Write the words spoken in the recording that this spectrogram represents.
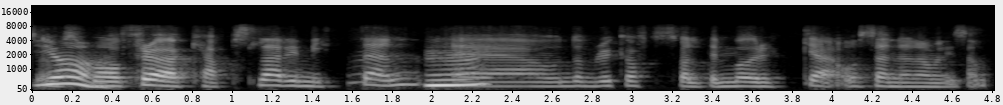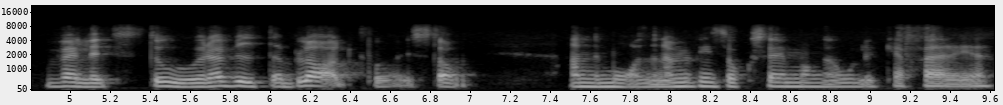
Ja. små frökapslar i mitten. Mm. Eh, och de brukar oftast vara lite mörka och sen är de liksom väldigt stora vita blad på just de anemonerna. Men det finns också i många olika färger.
